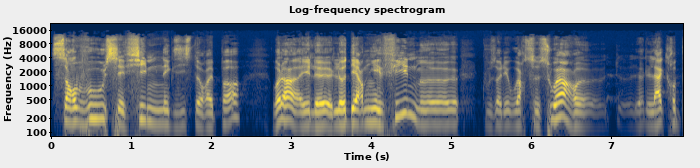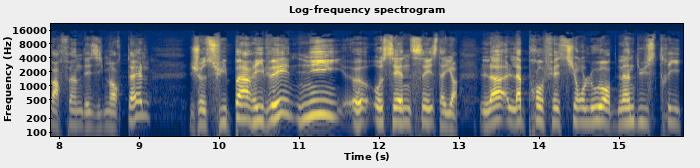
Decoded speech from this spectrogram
sans vous, ces films n'existeraient pas. voilà, et le, dernier film que vous allez voir ce soir, L'acre parfum des immortels, je ne suis pas arrivé ni au CNC, c'est-à-dire la, la, profession lourde, l'industrie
